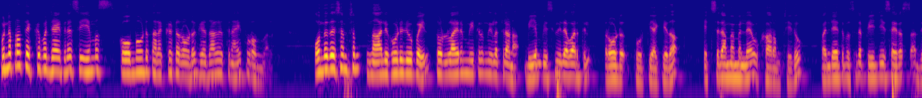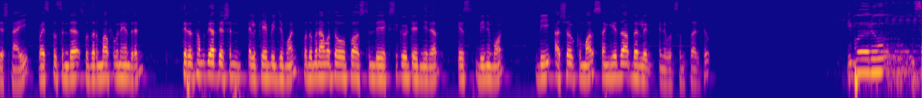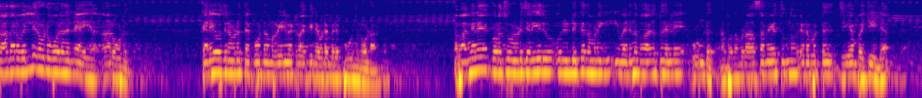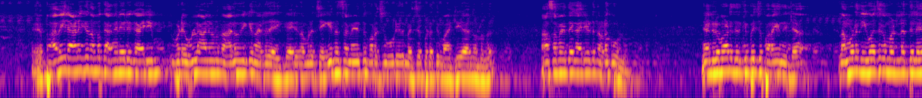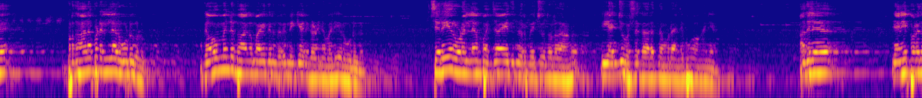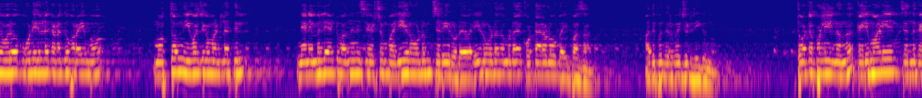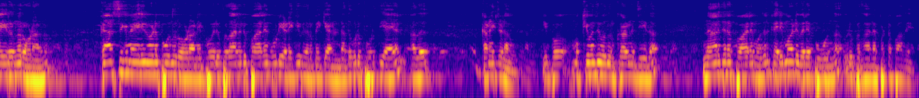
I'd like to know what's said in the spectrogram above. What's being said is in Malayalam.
പുന്നപ്ര തെക്ക് പഞ്ചായത്തിലെ സി എം എസ് കോമ്പൗണ്ട് തലക്കെട്ട് റോഡ് ഗതാഗതത്തിനായി തുറന്നു നൽകി. ഒന്ന് ദശാംശം നാല് കോടി രൂപയിൽ തൊള്ളായിരം മീറ്റർ നീളത്തിലാണ് ബി എം ബി സി നിലവാരത്തിൽ റോഡ് പൂർത്തിയാക്കിയത്. H Salam M L A ഉദ്ഘാടനം ചെയ്തു. Panchayat president P G Cyrus അധ്യക്ഷനായി. Vice president Sudharma Bhuvanendran. സ്ഥിരസമിതി അധ്യക്ഷൻ എൽ കെ ബിജുമോൻ. പൊതുമരാമത്ത് വകുപ്പ് assistant executive engineer S Binimon. D Ashok Kumar Sangeetha Berlin എന്നിവർ സംസാരിച്ചു. ഇപ്പോൾ ഒരു സാധാരണ വലിയ റോഡ് പോലെ തന്നെയായി ആ റോഡ്. കരയോത്തിനോട് തെക്കോട്ട് നമ്മൾ റെയിൽവേ ട്രാക്കിന്റെ അവിടെ വരെ പോകുന്ന റോഡാണ്. അപ്പോൾ അങ്ങനെ കുറച്ച് ഇവിടെ ചെറിയൊരു ഒരു ഇടുക്കം നമ്മുടെ ഈ- വരുന്ന ഭാഗത്ത് തന്നെ ഉണ്ട്. അപ്പോൾ നമ്മൾ ആ സമയത്തൊന്നും ഇടപെട്ട് ചെയ്യാൻ പറ്റിയില്ല. ഭാവിയിലാണെങ്കിൽ നമുക്ക് അങ്ങനെ ഒരു കാര്യം ഇവിടെ ഉള്ള ആളുകളൊന്നും ആലോചിക്കാൻ നല്ലതായിരിക്കും. കാര്യം നമ്മൾ ചെയ്യുന്ന സമയത്ത് കുറച്ചുകൂടി അത് മെച്ചപ്പെടുത്തി മാറ്റുക എന്നുള്ളത് ആ സമയത്തെ കാര്യമായിട്ട് നടക്കുകയുള്ളൂ ഞാൻ ഒരുപാട് ദീർഘിപ്പിച്ച് പറയുന്നില്ല. നമ്മുടെ നിയോജക മണ്ഡലത്തിലെ പ്രധാനപ്പെട്ട എല്ലാ റോഡുകളും ഗവൺമെന്റ് ഭാഗമായി ഇതിന് നിർമ്മിക്കാൻ കഴിഞ്ഞ വലിയ റോഡുകൾ. ചെറിയ റോഡെല്ലാം പഞ്ചായത്ത് നിർമ്മിച്ചു എന്നുള്ളതാണ് ഈ അഞ്ചു വർഷക്കാലത്ത് നമ്മുടെ അനുഭവം അങ്ങനെയാണ്. അതിൽ ഞാൻ ഈ പറയുന്ന ഓരോ കോടികളുടെ കണക്ക് പറയുമ്പോൾ മൊത്തം നിയോജക മണ്ഡലത്തിൽ ഞാൻ എം എൽ എ ആയിട്ട് വന്നതിന് ശേഷം വലിയ റോഡും ചെറിയ റോഡ്. വലിയ റോഡ് നമ്മുടെ കൊട്ടാരളവ് ബൈപ്പാസാണ് അതിപ്പോൾ നിർമ്മിച്ചിട്ടിരിക്കുന്നു തോട്ടപ്പള്ളിയിൽ നിന്ന് കരുമാടിയിൽ ചെന്ന് കയറുന്ന റോഡാണ്. കാർഷിക മേഖലയിലൂടെ പോകുന്ന റോഡാണ്. ഇപ്പോൾ ഒരു പ്രധാന ഒരു പാലം കൂടി ഇടയ്ക്ക് നിർമ്മിക്കാനുണ്ട്. അതുകൂടി പൂർത്തിയായാൽ അത് കണക്റ്റഡ് ആവും. ഇപ്പോൾ മുഖ്യമന്ത്രി വന്ന് ഉദ്ഘാടനം ചെയ്ത നാരജര പാലം മുതൽ കരിമാടി വരെ പോകുന്ന ഒരു പ്രധാനപ്പെട്ട പാതയാണ്.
